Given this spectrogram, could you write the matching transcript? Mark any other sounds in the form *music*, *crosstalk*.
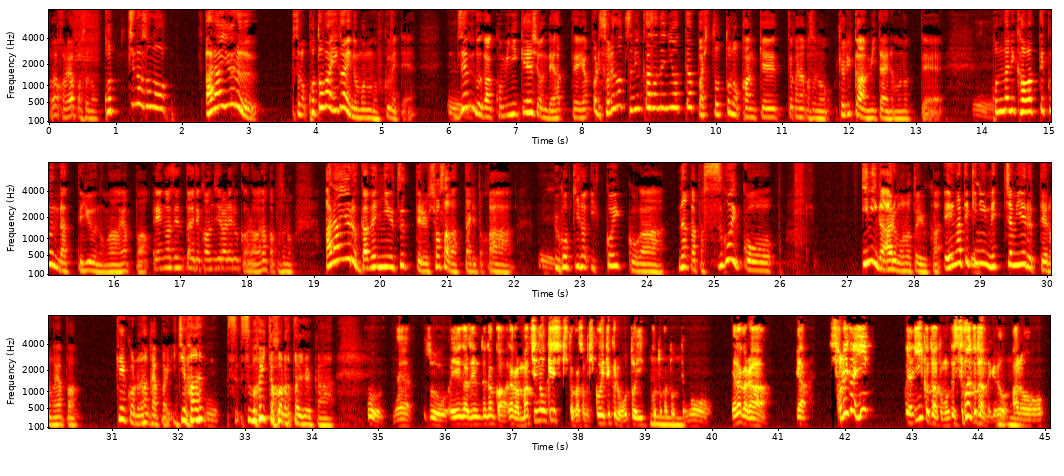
かだからやっぱその、こっちのその、あらゆる、その言葉以外のものも含めて、全部がコミュニケーションであって、やっぱりそれの積み重ねによってやっぱ人との関係とかなんかその距離感みたいなものって、こんなに変わってくんだっていうのが、やっぱ映画全体で感じられるから、なんかやっぱその、あらゆる画面に映ってる所作だったりとか、動きの一個一個が、なんかやっぱすごいこう、意味があるものというか、映画的にめっちゃ見えるっていうのがやっぱ、稽古のなんかやっぱ一番す, *laughs* すごいところというか。そうね。そう、映画全体なんか、だから街の景色とかその聞こえてくる音一個とかとっても、うん、いやだから、いや、それがいい、いや、いいことだと思って、すごいことなんだけど、うん、あの、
